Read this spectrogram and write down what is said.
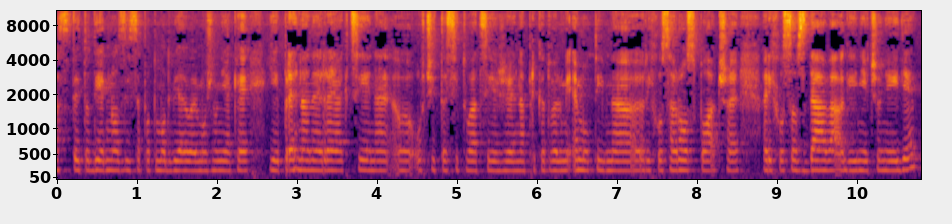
a z tejto diagnózy sa potom odvíjajú aj možno nejaké jej prehnané reakcie na uh, určité situácie, že je napríklad veľmi emotívna, rýchlo sa rozplače, rýchlo sa vzdáva, ak jej niečo nejde.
